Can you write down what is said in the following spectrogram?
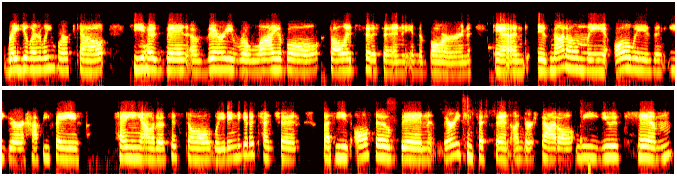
regularly worked out. He has been a very reliable, solid citizen in the barn and is not only always an eager, happy face, hanging out of his stall, waiting to get attention, but he's also been very consistent under saddle. We used him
